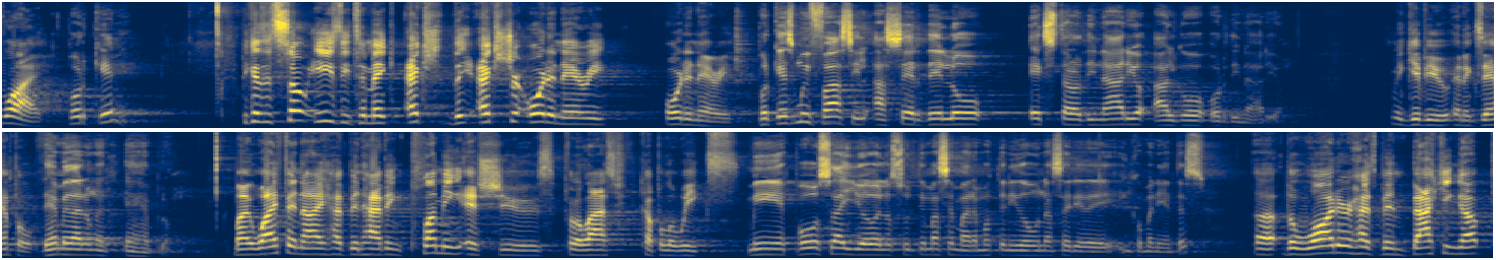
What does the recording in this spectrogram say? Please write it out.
Why? ¿Por qué? Because it's so easy to make ex- the extraordinary ordinary. Porque es muy fácil hacer de lo extraordinario algo ordinario. Let me give you an example. Déjeme darle un ejemplo. My wife and I have been having plumbing issues for the last couple of weeks. Mi esposa y yo en las últimas semanas hemos tenido una serie de inconvenientes. Uh, the water has been backing up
